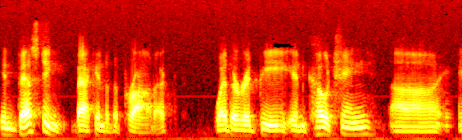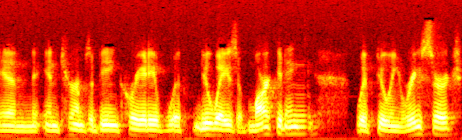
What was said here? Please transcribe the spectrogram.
investing back into the product whether it be in coaching, uh, in in terms of being creative with new ways of marketing, with doing research.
